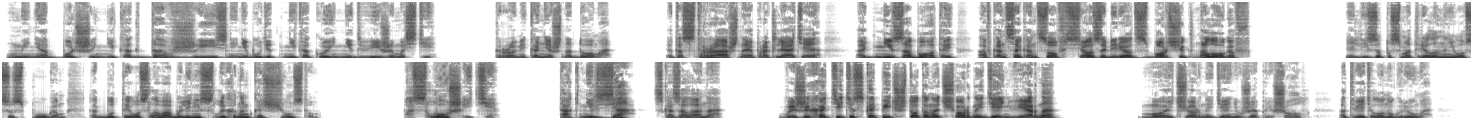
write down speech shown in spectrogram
у меня больше никогда в жизни не будет никакой недвижимости, кроме, конечно, дома. Это страшное проклятие. Одни заботы, а в конце концов все заберет сборщик налогов. Элиза посмотрела на него с испугом, как будто его слова были неслыханным кощунством. «Послушайте, так нельзя», — сказала она. Вы же хотите скопить что-то на черный день, верно?» «Мой черный день уже пришел», — ответил он угрюмо.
